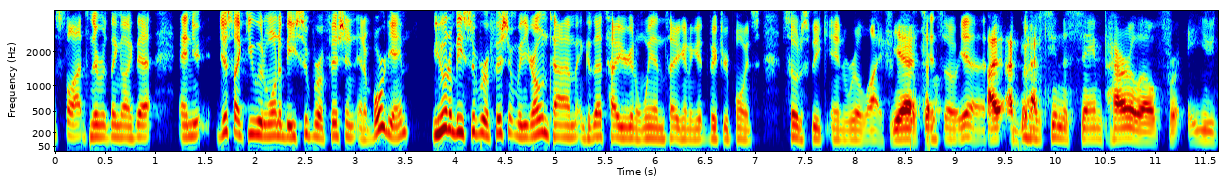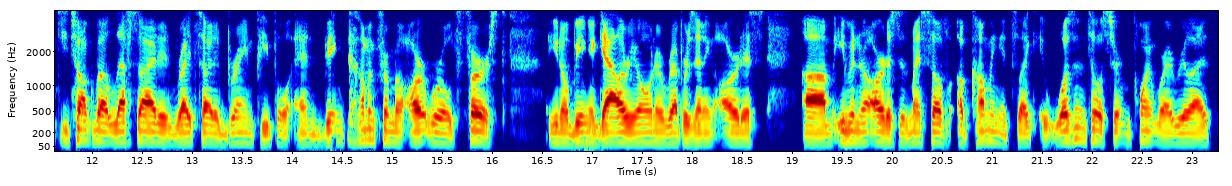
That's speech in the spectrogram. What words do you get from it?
slots and everything like that and you just like you would want to be super efficient in a board game you want to be super efficient with your own time and because that's how you're going to win that's how you're going to get victory points so to speak in real life yeah so, and so yeah I, have seen the same parallel for you you talk about left-sided right-sided brain people and being coming from an art world first you know, being a gallery owner, representing artists, um, even an artist as myself upcoming, it's like it wasn't until a certain point where I realized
